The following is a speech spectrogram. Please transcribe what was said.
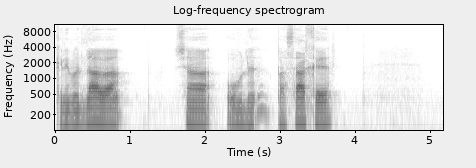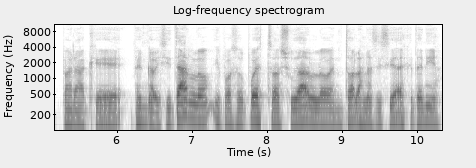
que le mandaba ya un pasaje para que venga a visitarlo y por supuesto ayudarlo en todas las necesidades que tenía.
